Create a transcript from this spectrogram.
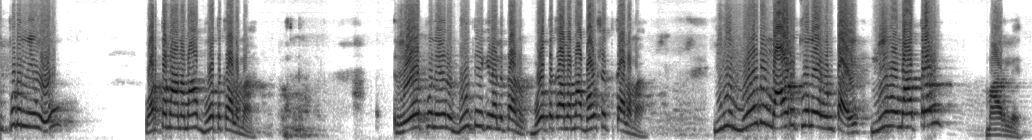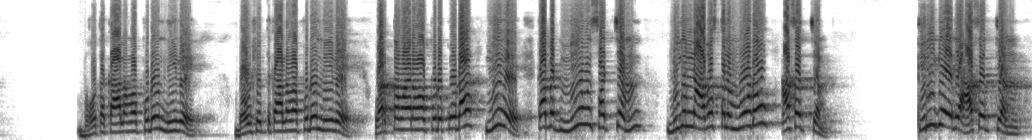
ఇప్పుడు నీవు వర్తమానమా భూతకాలమా? రేపు నేను డ్యూటీకి వెళ్తాను. భూతకాలమా భవిష్యత్ కాలమా ఇవి మూడు మారుతూనే ఉంటాయి. నీవు మాత్రం మారలేదు. భూతకాలం అప్పుడు నీవే. భవిష్యత్తు కాలం అప్పుడు నీవే. వర్తమానం అప్పుడు కూడా నీవే. కాబట్టి నీవు సత్యం మిగిలిన అవస్థలు మూడు అసత్యం. తిరిగేది అసత్యం.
